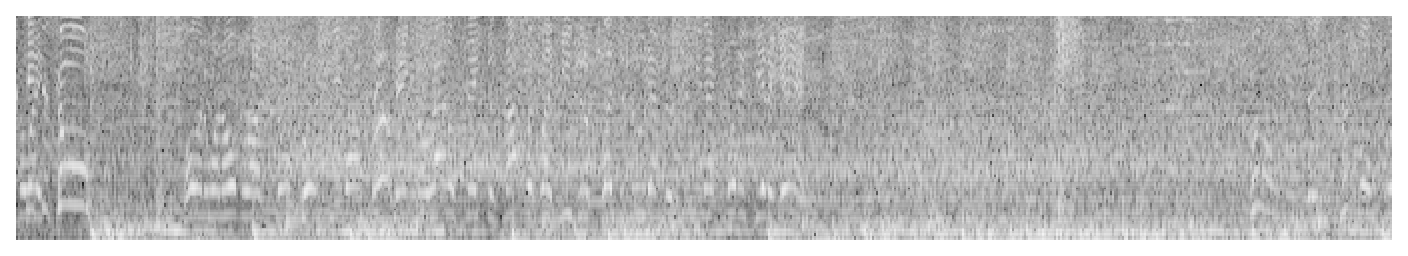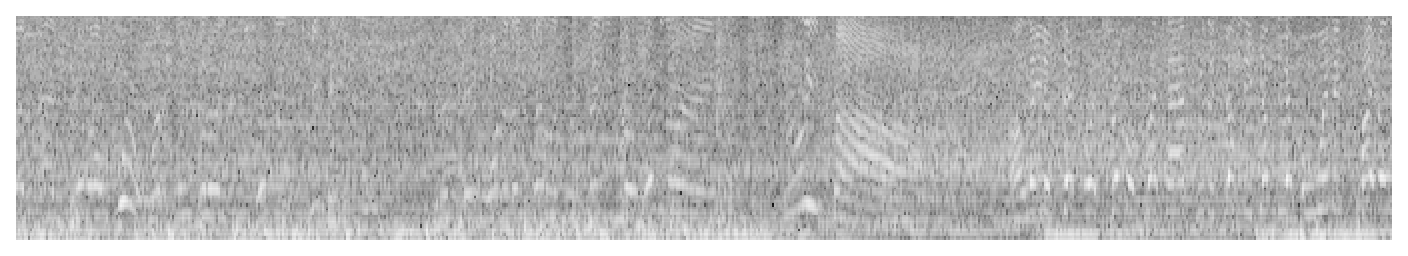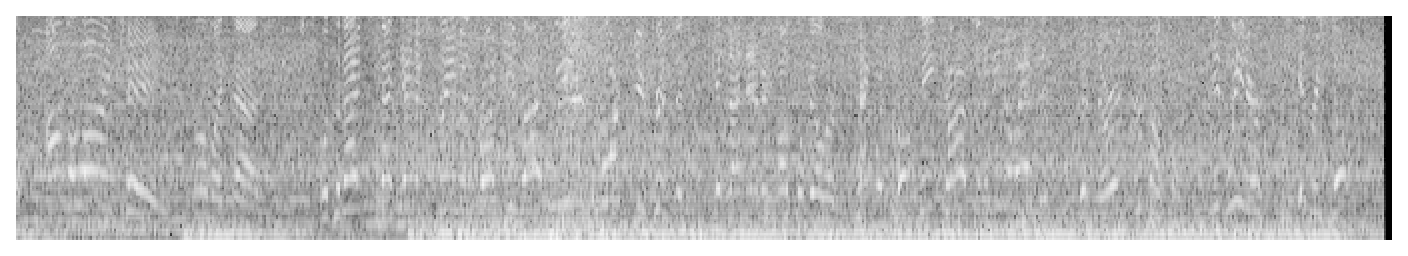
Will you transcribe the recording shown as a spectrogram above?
Better keep H your cool. pulling one over on Stone Cold Steve Austin King. And the Rattlesnake does not look like he's in a pleasant mood after viewing that footage yet again. Following is a triple threat match for the World Wrestling Federation Women's Championship. Introducing one of the challengers making her way to the ring, Lita. Uh, Alita set for a triple threat match with the WWF My gosh. Well, tonight's SmackDown Extreme is brought to you by Weider Sports Nutrition. Get dynamic muscle builder packed with protein,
